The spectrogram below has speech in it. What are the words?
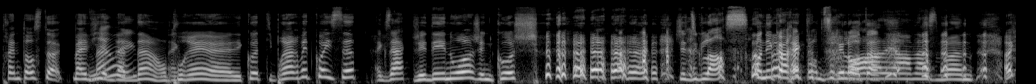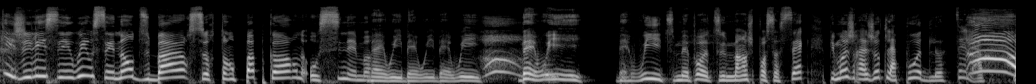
Traîne ton stock. Ma vie Ben est oui. là-dedans. On Ben- pourrait, euh, écoute, il pourrait arriver de quoi ici? Exact. J'ai des noix, j'ai une couche. j'ai du glace. On est correct pour durer longtemps. Oh, est en masse bonne. OK, Julie, c'est oui ou c'est non du beurre sur ton popcorn au cinéma? Ben oui, ben oui, ben oui. ben oui. Ben oui, tu mets pas, tu manges pas ça sec. Puis moi, je rajoute la poudre, là. Tu sais, la, Ah!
